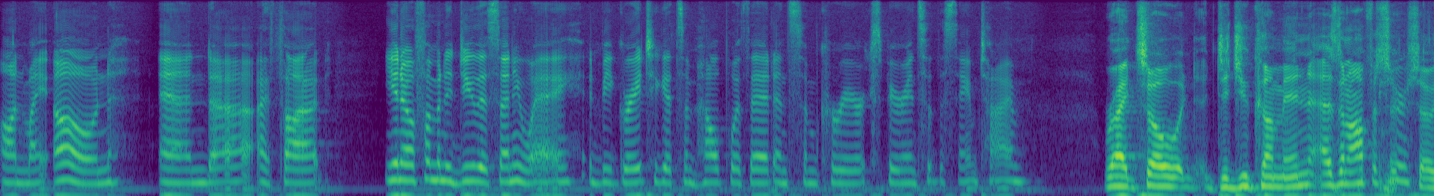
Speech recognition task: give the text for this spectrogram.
on my own, and uh, I thought, you know, if I'm going to do this anyway, it'd be great to get some help with it and some career experience at the same time. Right. So, did you come in as an officer? So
